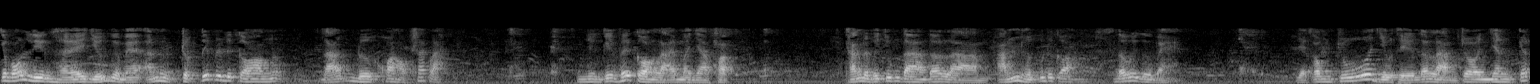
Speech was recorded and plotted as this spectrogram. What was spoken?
Cái mối liên hệ giữa người mẹ ảnh hưởng trực tiếp đến đứa con đó, đã được khoa học xác lập nhưng cái vế còn lại mà nhà Phật khẳng định với chúng ta đó là ảnh hưởng của đứa con đối với người mẹ. Và công chúa diệu thiện đã làm cho nhân cách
